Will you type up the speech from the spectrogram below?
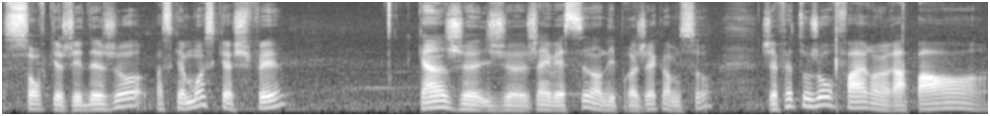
sauf que j'ai déjà... Parce que moi, ce que je fais, quand j'investis dans des projets comme ça, je fais toujours faire un rapport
